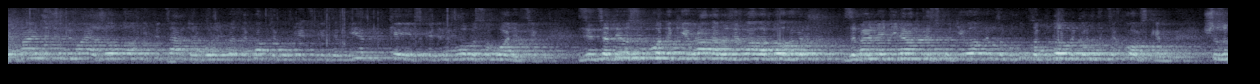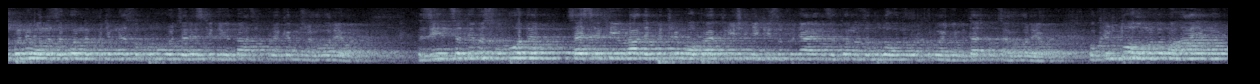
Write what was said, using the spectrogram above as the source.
Ви знаєте, що немає жодного епіцентру боротьби за клаптик української землі Київської, свободівців. З ініціативи свободи Київрада розірвала договір земельної ділянки з одіозним забудовником Вицеховським, що зупинило незаконне будівництво по вулиці Риській 19, про яке ми вже говорили. З ініціативи свободи сесія Київради підтримала проект рішення, який зупиняє незаконно забудову на верховині. Ми теж про це говорили. Окрім того, ми вимагаємо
